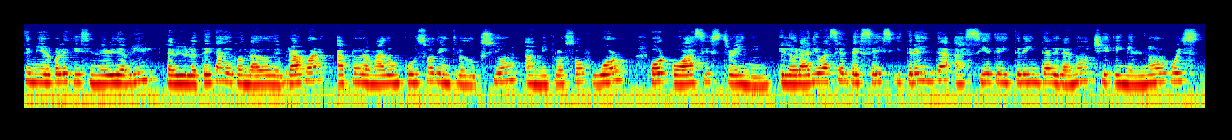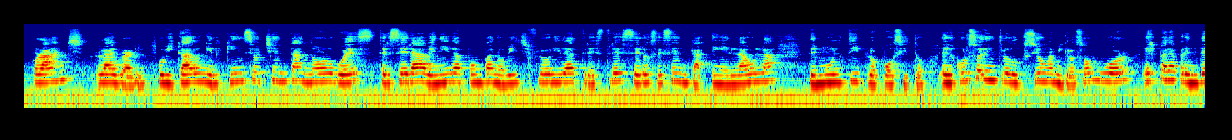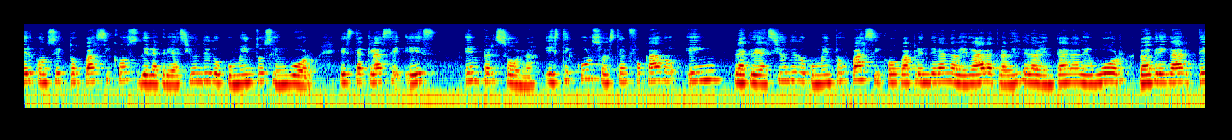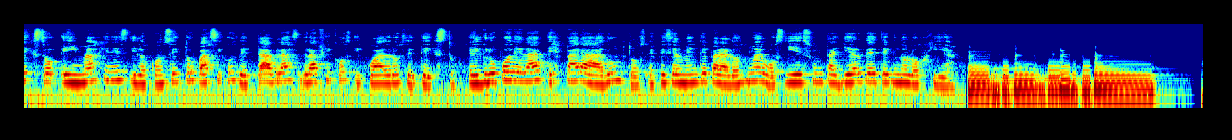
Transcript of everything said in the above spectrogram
Este miércoles 19 de abril, la Biblioteca del Condado de Broward ha programado un curso de introducción a Microsoft Word por Oasis Training. El horario va a ser de 6 y 30 a 7 y 30 de la noche en el Northwest Branch Library, ubicado en el 1580 Northwest Tercera Avenida Pompano Beach, Florida 33060, en el aula de multipropósito. El curso de introducción a Microsoft Word es para aprender conceptos básicos de la creación de documentos en Word. Esta clase es en persona. Este curso está enfocado en la creación de documentos básicos, va a aprender a navegar a través de la ventana de Word, va a agregar texto e imágenes y los conceptos básicos de tablas, gráficos y cuadros de texto. El grupo de edad es para adultos, especialmente para los nuevos y es un taller de tecnología.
